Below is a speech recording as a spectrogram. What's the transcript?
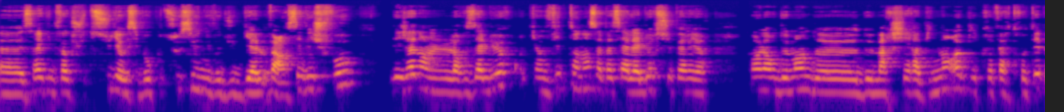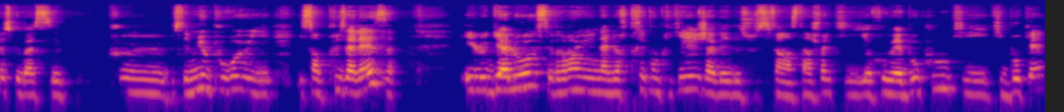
Euh, c'est vrai qu'une fois que je suis dessus, il y a aussi beaucoup de soucis au niveau du galop. Enfin, c'est des chevaux, déjà dans leurs allures, qui ont vite tendance à passer à l'allure supérieure. Quand on leur demande de, marcher rapidement, hop, ils préfèrent trotter parce que bah, c'est plus, c'est mieux pour eux, ils, ils sentent plus à l'aise. Et le galop, c'est vraiment une allure très compliquée. J'avais des soucis. Enfin, c'était un cheval qui ruait beaucoup, qui, qui boquait.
